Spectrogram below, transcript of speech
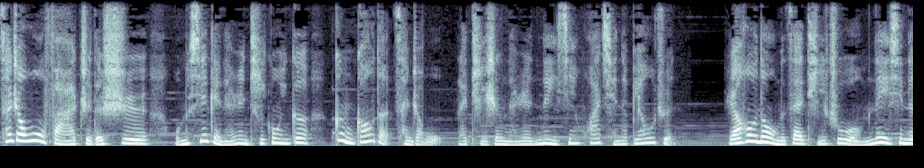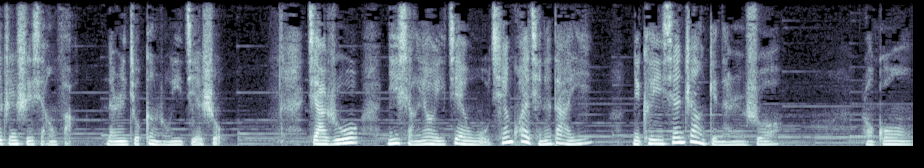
参照物法指的是我们先给男人提供一个更高的参照物，来提升男人内心花钱的标准，然后呢，我们再提出我们内心的真实想法，男人就更容易接受。假如你想要一件五千块钱的大衣，你可以先这样给男人说：“老公，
